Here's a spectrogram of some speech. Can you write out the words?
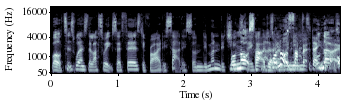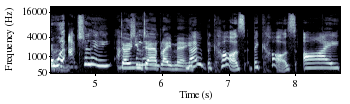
well, since Wednesday last week, so Thursday, Friday, Saturday, Sunday, Monday, Tuesday. Well, not Saturday. Well, not when you met- Saturday, Well, no, oh, actually, Don't you dare blame me. No, because because I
